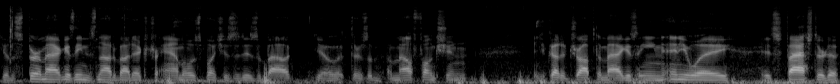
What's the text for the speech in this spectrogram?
you know, the spare magazine is not about extra ammo as much as it is about, you know, if there's a, a malfunction and you've got to drop the magazine anyway, it's faster to,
